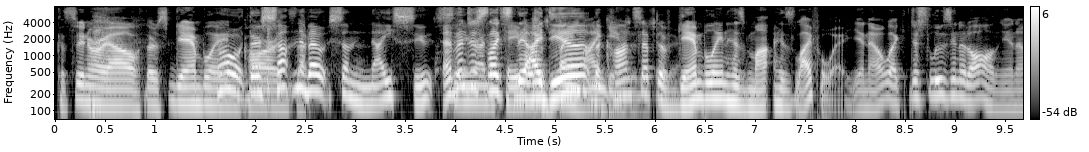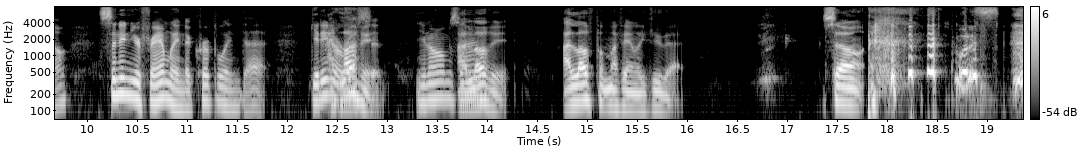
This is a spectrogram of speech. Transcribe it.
Casino Royale. There's gambling. bro. There's something that- about some nice suits. Evan just likes the just idea, the concept of gambling his mo- his life away. You know, like just losing it all. You know, sending your family into crippling debt, getting I arrested. You know what I'm saying? I love it. I love putting my family through that. So what is?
